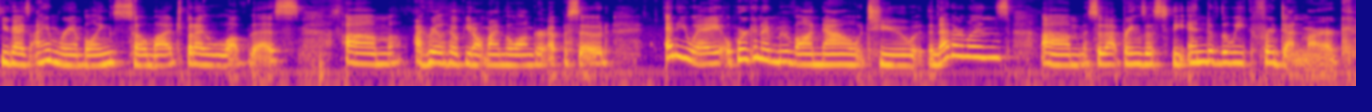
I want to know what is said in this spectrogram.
You guys, I am rambling so much, but I love this. Um, I really hope you don't mind the longer episode. Anyway, we're going to move on now to the Netherlands. Um, so that brings us to the end of the week for Denmark.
